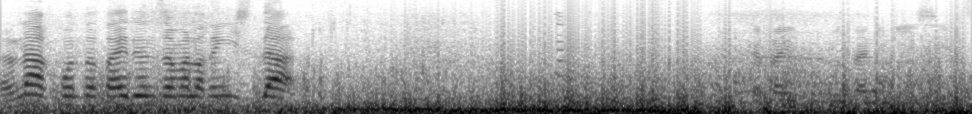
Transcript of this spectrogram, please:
Anak, punta tayo dun sa malaking isda. Kaya tayo pupunta ni Mrs.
